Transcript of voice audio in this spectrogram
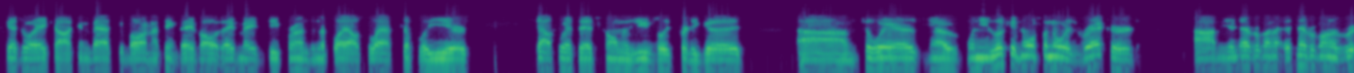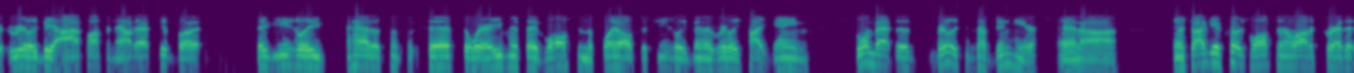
schedule ACOC in basketball, and I think they've all they've made deep runs in the playoffs the last couple of years. Southwest Edgecombe is usually pretty good. Um, to where you know when you look at North Lenoir's record, um, you're never gonna it's never gonna re- really be eye popping out at you, but they've usually had a, some success to where even if they've lost in the playoffs, it's usually been a really tight game. Going back to really since I've been here, and uh, you know, so I give Coach Lawson a lot of credit.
